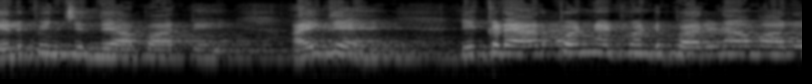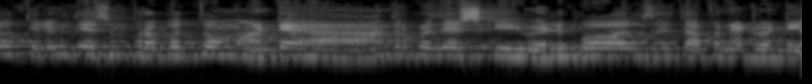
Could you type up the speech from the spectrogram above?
గెలిపించింది ఆ పార్టీ. అయితే ఇక్కడ ఏర్పడినటువంటి పరిణామాలు తెలుగుదేశం ప్రభుత్వం అంటే ఆంధ్రప్రదేశ్కి వెళ్ళిపోవాల్సి తప్పనటువంటి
